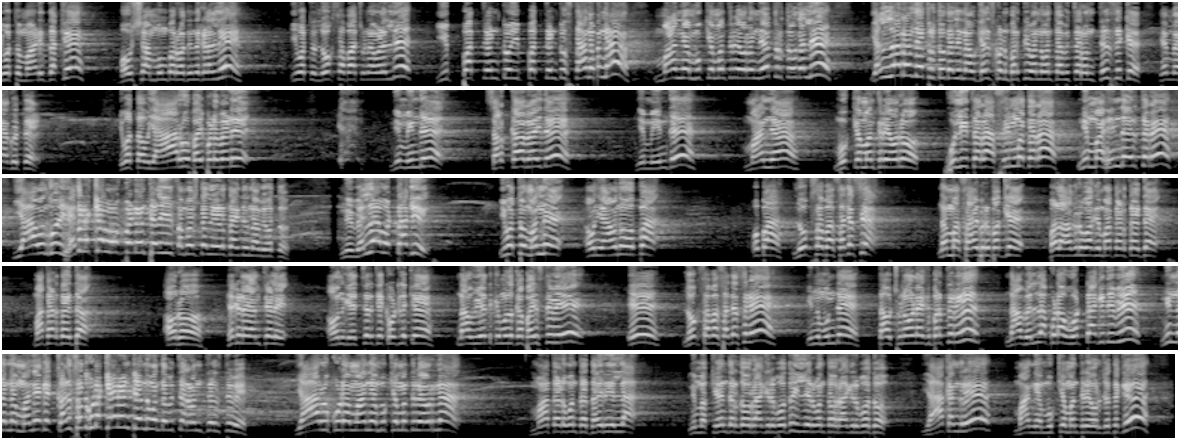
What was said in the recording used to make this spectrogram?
ಇವತ್ತು ಮಾಡಿದ್ದಕ್ಕೆ ಬಹುಶಃ ಮುಂಬರುವ ದಿನಗಳಲ್ಲಿ, ಇವತ್ತು ಲೋಕಸಭಾ ಚುನಾವಣೆಯಲ್ಲಿ ಇಪ್ಪತ್ತೆಂಟು ಇಪ್ಪತ್ತೆಂಟು ಸ್ಥಾನವನ್ನ ಮಾನ್ಯ ಮುಖ್ಯಮಂತ್ರಿಯವರ ನೇತೃತ್ವದಲ್ಲಿ, ಎಲ್ಲರ ನೇತೃತ್ವದಲ್ಲಿ ನಾವು ಗೆಲ್ಸ್ಕೊಂಡು ಬರ್ತೀವಿ ಅನ್ನುವಂಥ ವಿಚಾರವನ್ನು ತಿಳಿಸ್ಲಿಕ್ಕೆ ಹೆಮ್ಮೆ ಆಗುತ್ತೆ. ಇವತ್ತು ಅವು ಯಾರೂ ಭಯಪಡಬೇಡಿ. ನಿಮ್ಮ ಹಿಂದೆ ಸರ್ಕಾರ ಇದೆ, ನಿಮ್ಮ ಹಿಂದೆ ಮಾನ್ಯ ಮುಖ್ಯಮಂತ್ರಿಯವರು ಹುಲಿ ತರ, ಸಿಂಹ ತರ ನಿಮ್ಮ ಹಿಂದೆ ಇರ್ತಾರೆ. ಯಾವಂಗೂ ಹೆದರಕ್ಕೆ ಹೋಗ್ಬೇಡಿ ಅಂತೇಳಿ ಈ ಸಮಾಜದಲ್ಲಿ ಹೇಳ್ತಾ ಇದ್ದೀವಿ ನಾವು ಇವತ್ತು ನೀವೆಲ್ಲ ಒಟ್ಟಾಗಿ ಇವತ್ತು ಮೊನ್ನೆ ಅವನು ಯಾವನೋ ಒಬ್ಬ ಒಬ್ಬ ಲೋಕಸಭಾ ಸದಸ್ಯ ನಮ್ಮ ಸಾಹೇಬರ ಬಗ್ಗೆ ಬಹಳ ಹಗುರವಾಗಿ ಮಾತಾಡ್ತಾ ಇದ್ದೆ, ಮಾತಾಡ್ತಾ ಇದ್ದ. ಅವರು ಹೆಗಡೆ ಅಂತೇಳಿ ಅವನಿಗೆ ಎಚ್ಚರಿಕೆ ಕೊಡಲಿಕ್ಕೆ ನಾವು ವೇದಿಕೆ ಮೂಲಕ ಬಯಸ್ತೀವಿ. ಏ, ಲೋಕಸಭಾ ಸದಸ್ಯರೇ, ಇನ್ನು ಮುಂದೆ ತಾವು ಚುನಾವಣೆಗೆ ಬರ್ತೀರಿ. ನಾವೆಲ್ಲ ಕೂಡ ಒಟ್ಟಾಗಿದ್ದೀವಿ. ನಿನ್ನನ್ನು ಮನೆಗೆ ಕಳಿಸೋದು ಕೂಡ ಗ್ಯಾರಂಟಿ ಅನ್ನುವಂಥ ವಿಚಾರವನ್ನು ತಿಳಿಸ್ತೀವಿ. ಯಾರು ಕೂಡ ಮಾನ್ಯ ಮುಖ್ಯಮಂತ್ರಿ ಅವ್ರನ್ನ ಮಾತಾಡುವಂತ ಧೈರ್ಯ ಇಲ್ಲ. ನಿಮ್ಮ ಕೇಂದ್ರದವರಾಗಿರ್ಬೋದು ಇಲ್ಲಿರುವಂಥವ್ರಾಗಿರ್ಬೋದು ಯಾಕಂದ್ರೆ ಮಾನ್ಯ ಮುಖ್ಯಮಂತ್ರಿ ಅವ್ರ ಜೊತೆಗೆ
